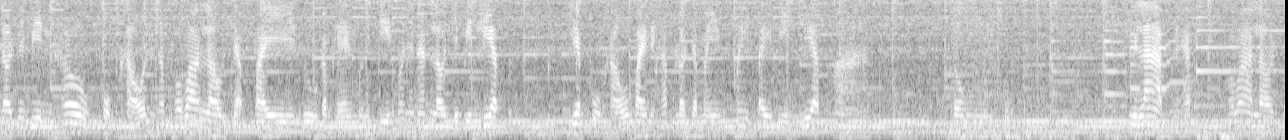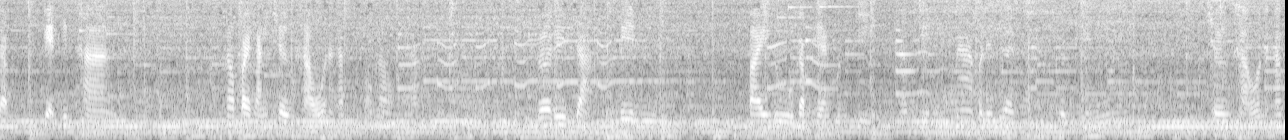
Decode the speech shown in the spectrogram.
เราจะบินเข้าภูเขานะครับ เพราะว่าเราจะไปดูกำแพงเมืองจีน เพราะฉะนั้นเราจะบินเรียบเรียบภูเขาไปนะครับ เราจะไม่ไม่ไปบินเรียบมา ที่ราบนะครับ เพราะว่าเราจะเปลี่ยนทิศทางเข้าไปทางเชิงเขานะครับของเราครับเพื่อที่จะบินไปดูกำแพงเมืองจีนแล้วบินหน้าไปเรื่อยๆครับจนถึงเชิงเขานะครับ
